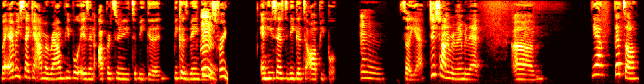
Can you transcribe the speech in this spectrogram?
but every second I'm around people is an opportunity to be good because being good mm. is free. And he says to be good to all people. Mm. So yeah, just trying to remember that. Um, yeah, that's all.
